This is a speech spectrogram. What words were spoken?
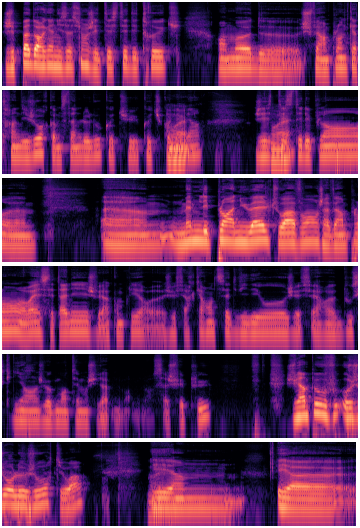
j'ai pas d'organisation, j'ai testé des trucs en mode euh, je fais un plan de 90 jours comme Stan Leloup que tu que tu connais Ouais, bien. J'ai ouais, testé les plans euh, euh, même les plans annuels, tu vois, avant j'avais un plan ouais, cette année, je vais accomplir euh, je vais faire 47 vidéos, je vais faire euh, 12 clients, je vais augmenter mon chiffre. Bon, ça je fais plus. Je vis un peu au, au jour le jour, tu vois. ouais. Et, euh, et euh,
